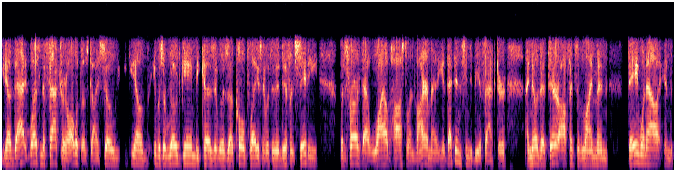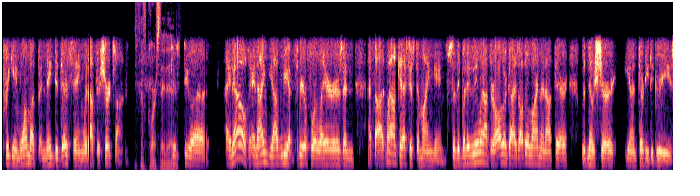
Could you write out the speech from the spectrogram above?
You know that wasn't a factor at all with those guys. So you know it was a road game because it was a cold place and it was in a different city. But as far as that wild, hostile environment, you know, that didn't seem to be a factor. I know that their offensive linemen they went out in the pregame warmup and they did their thing without their shirts on. Of course they did. Just to uh, I know, and I you know, we have three or four layers, and I thought, well, okay, that's just a mind game. So, they, but they went out there, all their guys, all their linemen out there with no shirt, you know, in 30 degrees.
